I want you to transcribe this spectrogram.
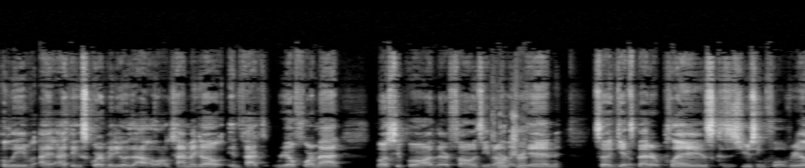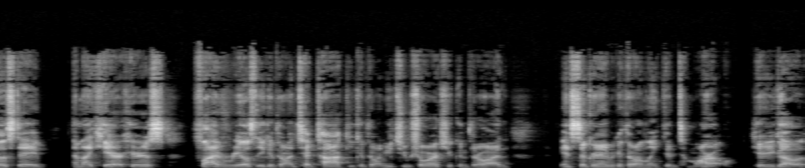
believe I, I think Square Video was out a long time ago. In fact, real format. Most people on their phones, even Portrait. on LinkedIn, so it gets yep. better plays because it's using full real estate. I'm like, here, here's five reels that you can throw on TikTok, you can throw on YouTube Shorts, you can throw on Instagram, you can throw on LinkedIn tomorrow. Here you go.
